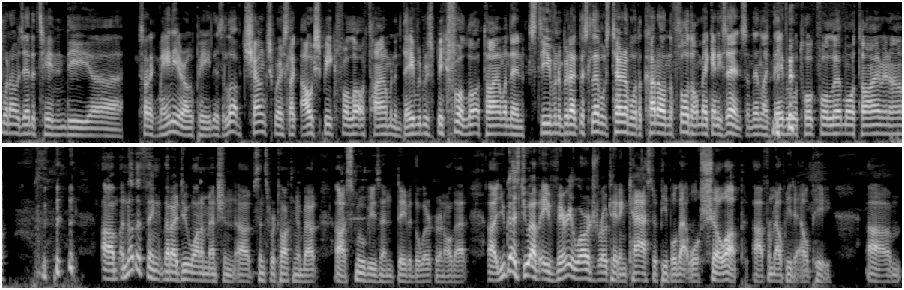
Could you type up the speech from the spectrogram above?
when I was editing the uh, Sonic Mania LP, there's a lot of chunks where it's like I'll speak for a lot of time, and then David will speak for a lot of time, and then Steven will be like, "This level's terrible. The cutter on the floor don't make any sense," and then like David will talk for a little more time, you know. Um, another thing that I do want to mention, uh, since we're talking about uh, Smoothies and David the Lurker and all that, uh, you guys do have a very large rotating cast of people that will show up uh, from LP to LP. Um,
